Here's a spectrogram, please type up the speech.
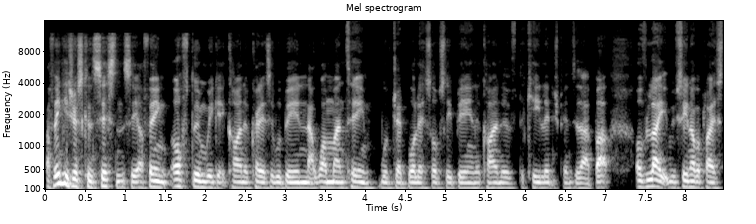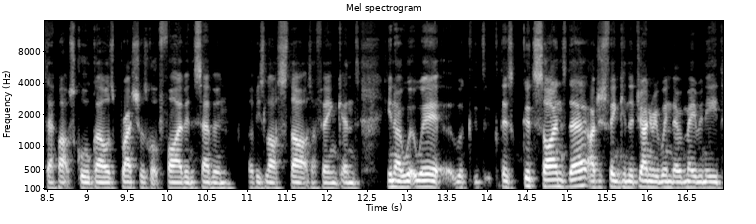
I think it's just consistency. I think often we get kind of credited with being that one man team with Jed Wallace obviously being the kind of the key linchpin to that. But of late, we've seen other players step up, score goals. Bradshaw's got five in seven of his last starts, I think. And, you know, we're, we're, we're there's good signs there. I just think in the January window, maybe need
